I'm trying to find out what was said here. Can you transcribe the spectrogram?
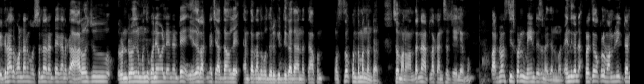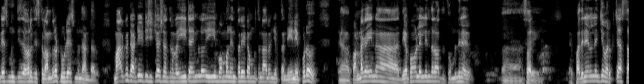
విగ్రహాలు కొనడానికి వస్తున్నారంటే కనుక ఆ రోజు రెండు రోజుల ముందు కొనేవాళ్ళు ఏంటంటే ఏదో రకంగా చేద్దాంలే ఎంతో కొంత దొరికిద్ది కదా అన్న తాపం వస్తూ కొంతమంది ఉంటారు. సో మనం అందరినీ అట్లా కన్సిడర్ చేయలేము. అడ్వాన్స్ తీసుకోవడం మెయిన్ రీజన్ అది అనమాట ఎందుకంటే ప్రతి ఒక్కరు వన్ వీక్ టెన్ డేస్ ముందు తీసి ఎవరు తీసుకోవాలి అందరూ టూ డేస్ ముందు అంటారు. మార్కెట్ అటు ఇటు సిచ్యువేషన్ అవుతుంది. ఈ టైంలో ఈ బొమ్మలు ఎంత రేట్ అమ్ముతున్నారని చెప్తాను. నేను ఎప్పుడో పండగ అయిన దీపావళి వెళ్ళిన తర్వాత తొమ్మిది సారీ పది నెలల నుంచి వర్క్ చేస్తా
